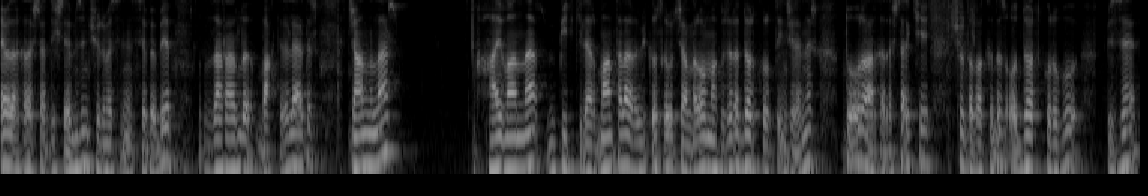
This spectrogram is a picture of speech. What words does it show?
Evet arkadaşlar dişlerimizin çürümesinin sebebi zararlı bakterilerdir. Canlılar hayvanlar, bitkiler, mantarlar ve mikroskopik canlılar olmak üzere 4 grupta incelenir. Doğru arkadaşlar ki şurada bakınız o 4 grubu bize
